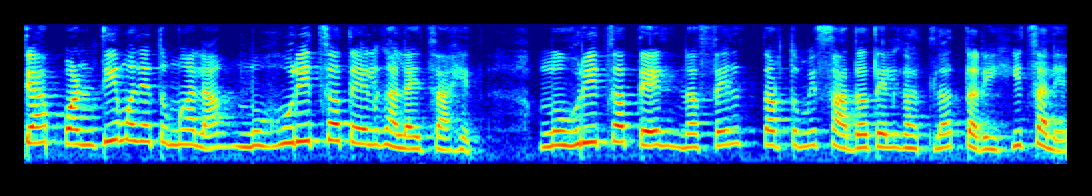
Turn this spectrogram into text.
त्या पणतीमध्ये तुम्हाला मोहरीचं तेल घालायचं आहे. मोहरीचं तेल नसेल तर तुम्ही साधं तेल घातलं तरीही चालेल.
